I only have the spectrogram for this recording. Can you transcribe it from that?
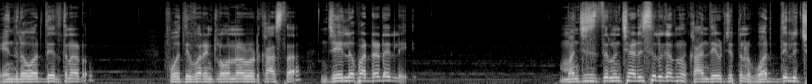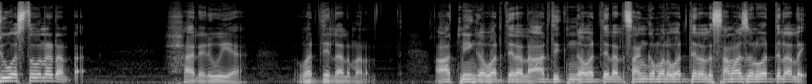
ఎందులో వర్ధిల్లుతున్నాడు? ఫోర్త్ ఇంట్లో ఉన్నాడు కాస్త? జైల్లో పడ్డాడు వెళ్ళి. మంచి స్థితి నుంచి అడిసిలు కదా. కానీ దేవుడు చెప్తున్నాడు వర్ధిల్లుచు వస్తూ ఉన్నాడంట. హాలెలుయ. వర్ధిల్లాలి మనం. ఆత్మీయంగా వర్దిలాలి ఆర్థికంగా వర్ధిల్లాలి సంఘములు వర్దిలాలి సమాజంలో వర్దిలాలి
